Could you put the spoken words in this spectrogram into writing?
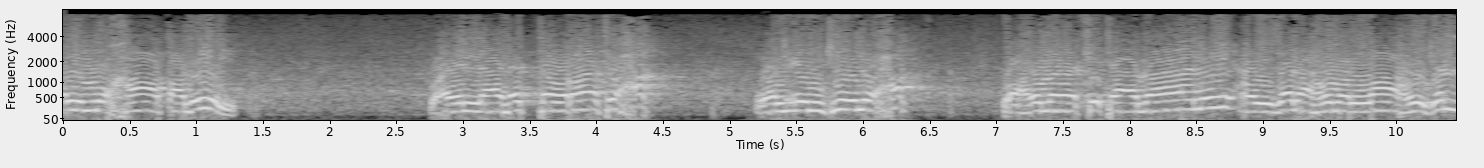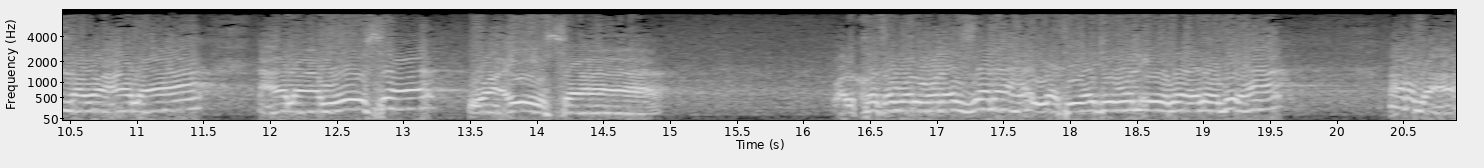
المخاطبين. وإلا فالتوراة حق والإنجيل حق وهما كتابان انزلهما الله جل وعلا على موسى وعيسى. والكتب المنزلة التي يجب الإيمان بها أربعة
